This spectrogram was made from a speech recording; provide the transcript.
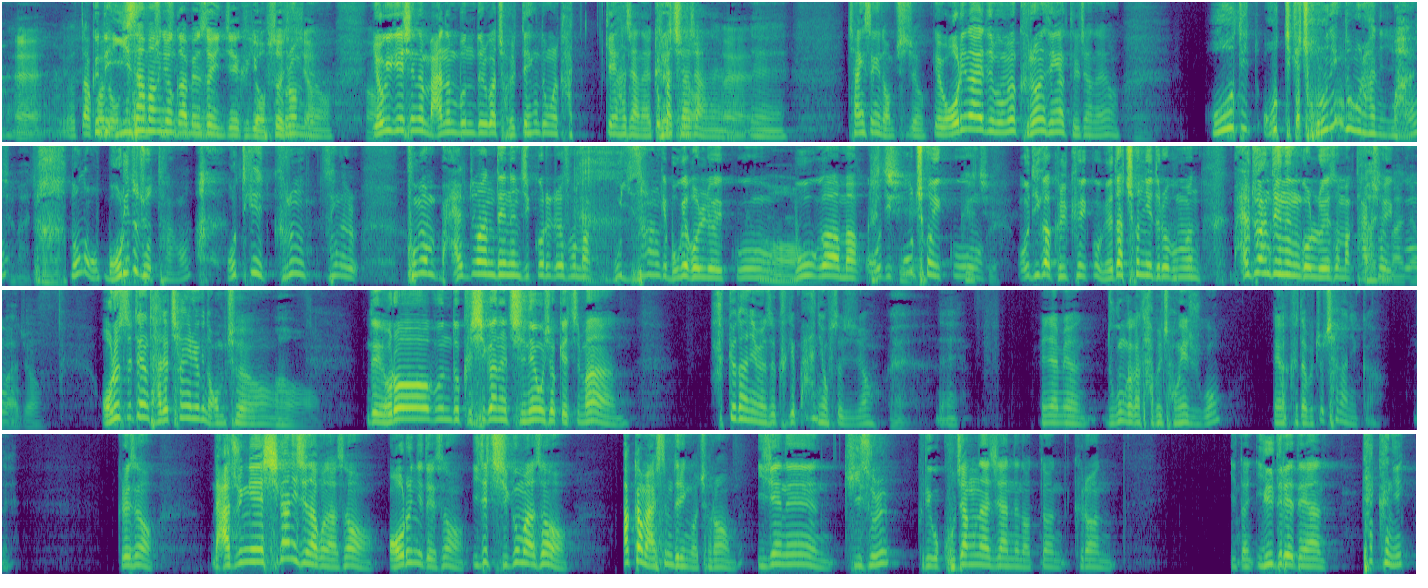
딱 근데 봐도 2, 엄청 3학년 넘치시는 가면서. 이제 그게 없어지죠. 그럼요. 어. 여기 계시는 많은 분들과 절대 행동을 같 게 하지 않아요. 똑같이 그렇죠. 하지 않아요. 네. 네. 창의성이 넘치죠. 어린 아이들 보면 그런 생각 들잖아요. 어디 어떻게 저런 행동을 하니? 어? 맞아, 맞아. 야, 너는 어- 머리도 좋다. 어? 어떻게 그런 생각을 보면 말도 안 되는 짓거리를 해서 막 뭐 이상한 게 목에 걸려 있고 어. 뭐가 막 그치. 어디 꽂혀 있고 그렇지. 어디가 긁혀 있고 왜 다쳤니 들어보면 말도 안 되는 걸로 해서 막 닫혀 맞아, 있고 맞아, 맞아. 어렸을 때는 다들 창의력이 넘쳐요. 어. 근데 여러분도 그 시간을 지내오셨겠지만 학교 다니면서 그게 많이 없어지죠. 네. 네. 왜냐하면 누군가가 답을 정해주고 내가 그 답을 쫓아가니까. 네. 그래서 나중에 시간이 지나고 나서 어른이 돼서 이제 지금 와서 아까 말씀드린 것처럼 이제는 기술 그리고 고장나지 않는 어떤 그런 어떤 일들에 대한 테크닉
